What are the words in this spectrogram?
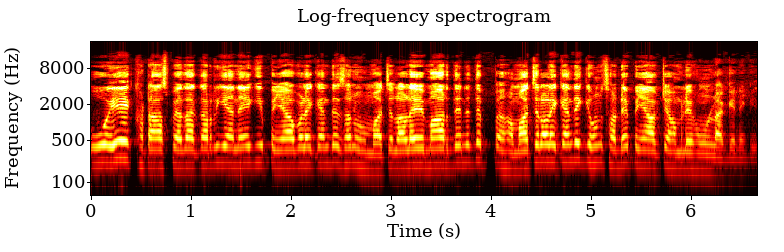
ਉਹ ਇਹ ਖਟਾਸ ਪੈਦਾ ਕਰ ਰਹੀਆਂ ਨੇ ਕਿ ਪੰਜਾਬ ਵਾਲੇ ਕਹਿੰਦੇ ਸਾਨੂੰ ਹਿਮਾਚਲ ਵਾਲੇ ਮਾਰਦੇ ਨੇ ਤੇ ਹਿਮਾਚਲ ਵਾਲੇ ਕਹਿੰਦੇ ਕਿ ਹੁਣ ਸਾਡੇ ਪੰਜਾਬ 'ਚ ਹਮਲੇ ਹੋਣ ਲੱਗੇ ਨੇਗੇ।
